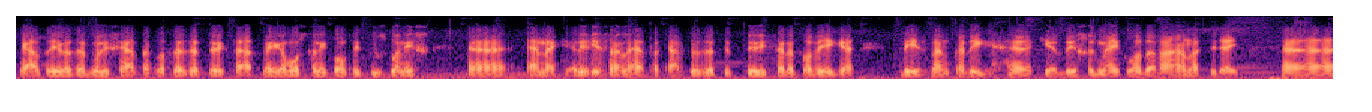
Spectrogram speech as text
gázai vezetből is jártak ott vezetők, tehát még a mostani konfliktusban is ennek részben lehet akár közvetítői szerep a vége, részben pedig eh, kérdés, hogy melyik oldalra állnak. Ugye eh,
